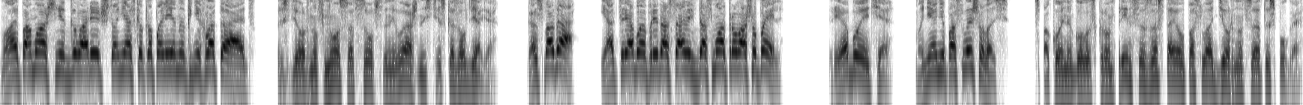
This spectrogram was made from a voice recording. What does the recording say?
«Мой помощник говорит, что несколько пылинок не хватает», — сдернув нос от собственной важности, сказал дядя. «Господа, я требую предоставить к досмотру вашу пыль!» «Требуете? Мне не послышалось?» Спокойный голос кронпринца заставил посла дернуться от испуга.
